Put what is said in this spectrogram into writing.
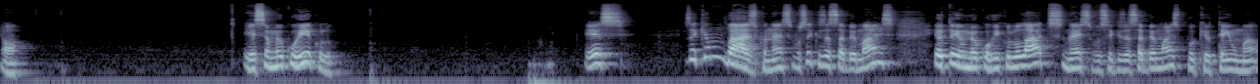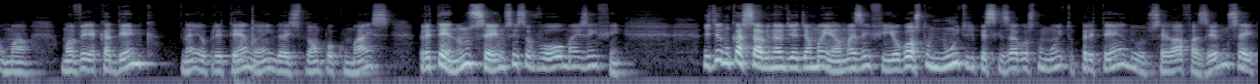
Ó. Esse é o meu currículo. Esse. Isso aqui é um básico, né? Se você quiser saber mais, eu tenho o meu currículo Lattes, né? Se você quiser saber mais, porque eu tenho uma, uma, uma veia acadêmica, né? Eu pretendo ainda estudar um pouco mais. Pretendo, não sei, não sei se eu vou, mas enfim. A gente nunca sabe né, o dia de amanhã, mas enfim, eu gosto muito de pesquisar, gosto muito, pretendo, sei lá, fazer, não sei.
